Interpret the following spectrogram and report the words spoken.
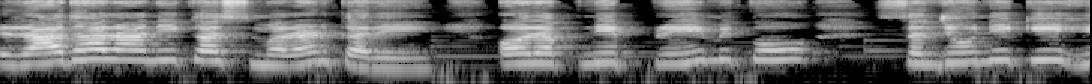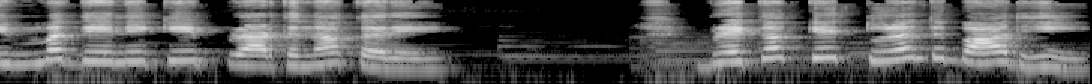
राधा रानी का स्मरण करें और अपने प्रेम को संजोने की हिम्मत देने की प्रार्थना करें। ब्रेकअप के तुरंत बाद ही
